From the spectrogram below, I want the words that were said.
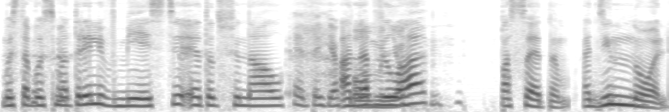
мы с тобой смотрели вместе этот финал. Это я она помню. вела по сетам 1-0.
